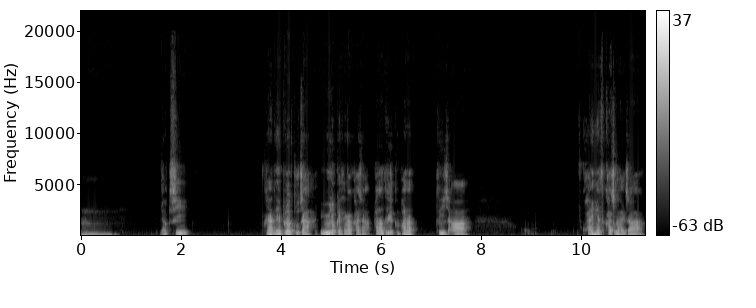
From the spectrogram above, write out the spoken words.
음, 역시 그냥 내버려 두자. 여유롭게 생각하자. 받아들일 건 받아들이자. 아, 과잉 해석하지 말자.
